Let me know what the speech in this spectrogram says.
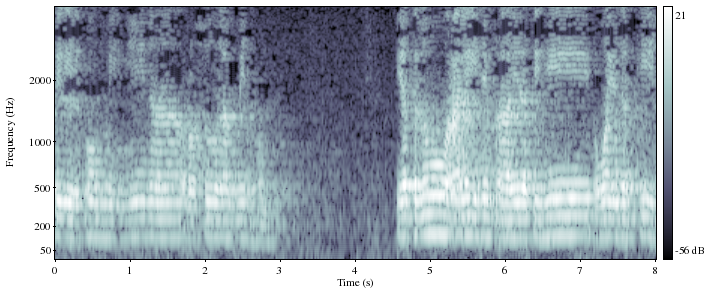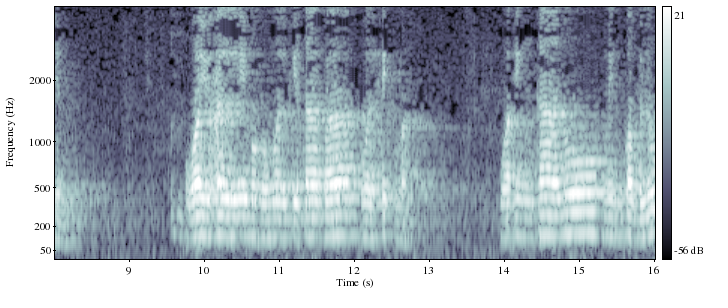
fil ummiyina rasulan minhum yuzakkihim wa yu'allimuhumul kitaba wal hikmah wa in kanu min qablu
